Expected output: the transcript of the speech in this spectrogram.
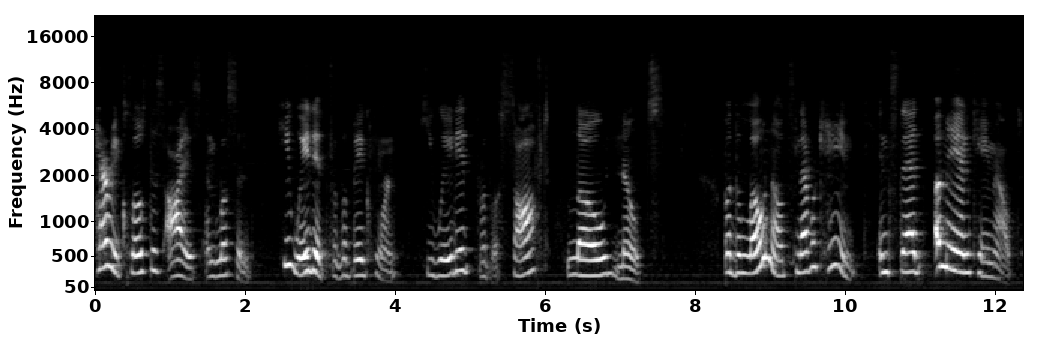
Harry closed his eyes and listened. He waited for the bighorn. He waited for the soft, low notes. But the low notes never came. Instead, a man came out.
